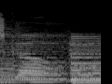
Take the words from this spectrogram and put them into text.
let's go home.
